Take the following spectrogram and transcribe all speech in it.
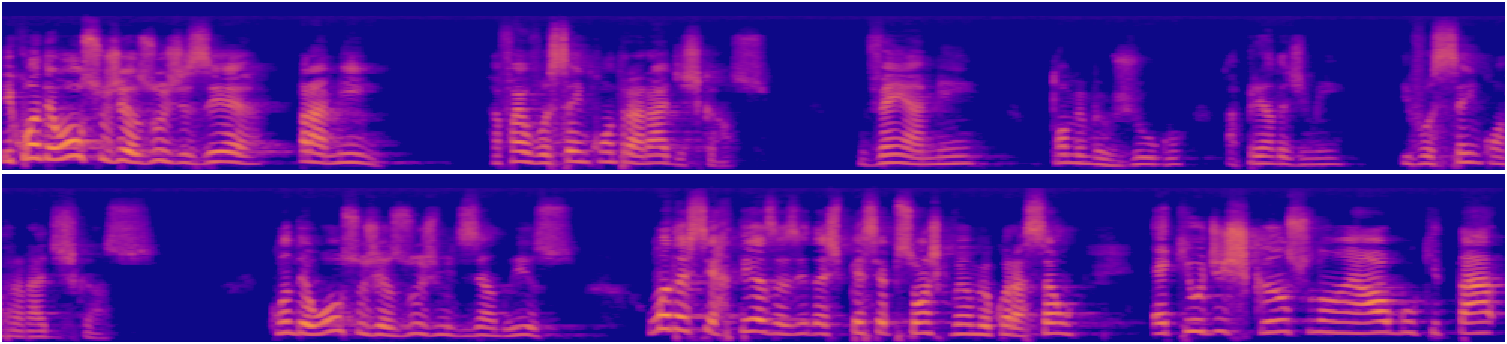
E quando eu ouço Jesus dizer para mim, Rafael, você encontrará descanso. Venha a mim, tome o meu jugo, aprenda de mim, e você encontrará descanso. Quando eu ouço Jesus me dizendo isso, uma das certezas e das percepções que vem ao meu coração é que o descanso não é algo que está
